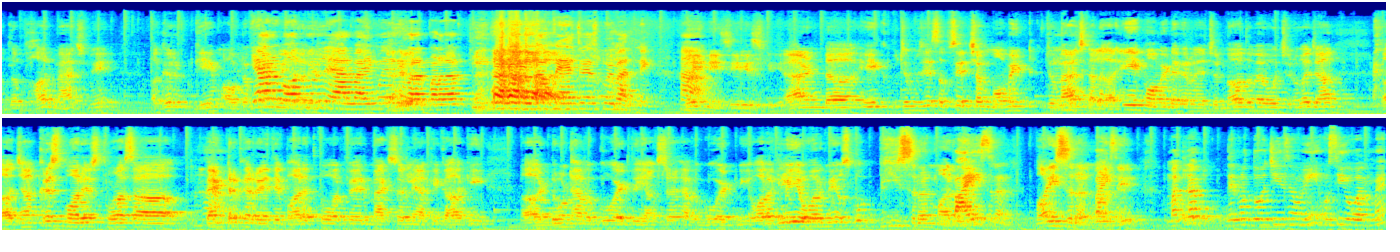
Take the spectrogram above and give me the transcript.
मतलब हर मैच में अगर गेम आउट ऑफ़ यार बहुत बुरे यार भाई मुझे नहीं फ़र्क पड़ रहा ठीक है मैच वैच कोई बात नहीं। हाँ। नहीं नहीं सीरियसली एंड एक जो मुझे सबसे अच्छा मोमेंट जो हम्म। मैच का लगा एक मोमेंट अगर मुझे चुनना हो तो मैं वो चुनूँगा जहाँ जहाँ क्रिस मॉरिस थोड़ा सा हाँ। बैंटर कर रहे थे भारत को और फिर मैक्सवेल ने आके कहा कि don't have a go at the youngster have a go at me और अगले ओवर में उसको 20 रन मार 22 रन 22 रन मतलब देखो दो चीज़ें हुई उसी ओवर में।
